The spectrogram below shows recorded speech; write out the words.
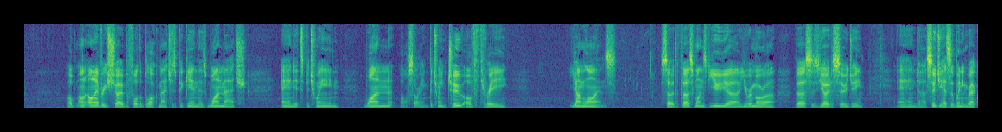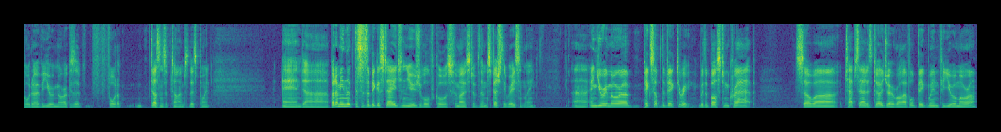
or on, on every show before the block matches begin, there's one match, and it's between one, oh sorry, between two of three young lions. So the first one's Yuya Uemura versus Yota Tsuji, and uh, Tsuji has the winning record over Uemura because they've fought dozens of times at this point. And uh, but I mean, look, this is a bigger stage than usual, of course, for most of them, especially recently. Uh, and Uemura picks up the victory with a Boston Crab. So uh, taps out his dojo rival. Big win for Uemura.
